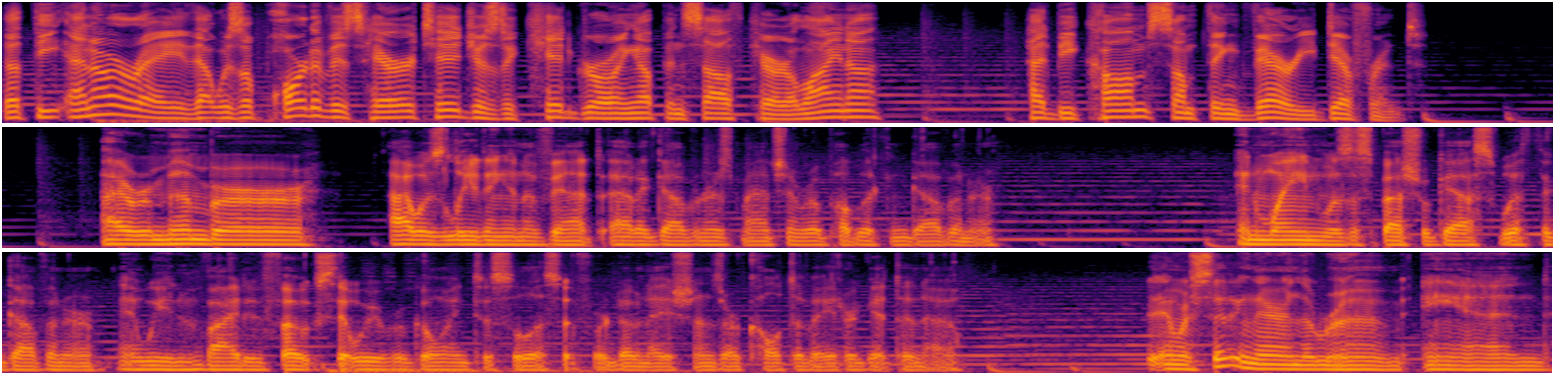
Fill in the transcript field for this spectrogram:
that the NRA that was a part of his heritage as a kid growing up in South Carolina had become something very different. I remember I was leading an event at a governor's mansion, Republican governor. And Wayne was a special guest with the governor, and we invited folks that we were going to solicit for donations or cultivate or get to know. And we're sitting there in the room, and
